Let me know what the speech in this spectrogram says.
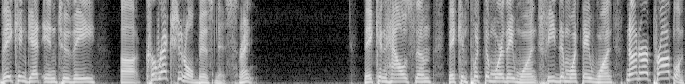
They can get into the uh, correctional business. Right. They can house them. They can put them where they want, feed them what they want. Not our problem.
